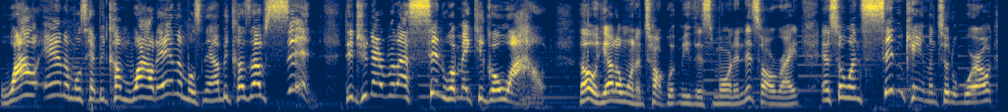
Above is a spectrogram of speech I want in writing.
Wild animals have become wild animals now because of sin. Did you not realize sin will make you go wild? Oh, y'all don't want to talk with me this morning. It's all right. And so when sin came into the world,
